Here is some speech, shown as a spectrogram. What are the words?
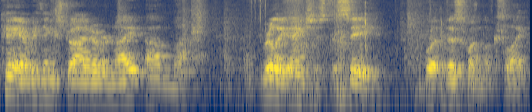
Okay, everything's dried overnight. I'm uh, really anxious to see what this one looks like.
